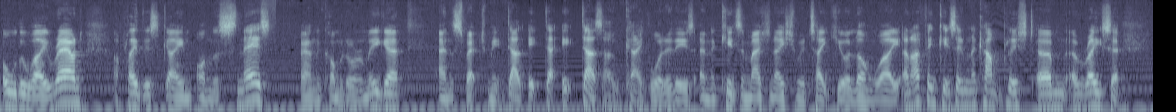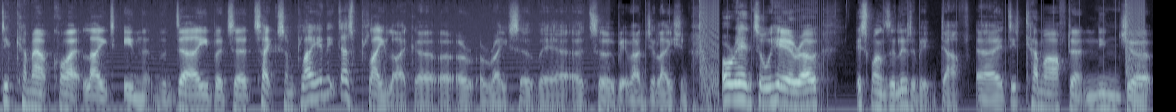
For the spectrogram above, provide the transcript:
all the way round. I played this game on the SNES and the Commodore Amiga and the Spectrum. It does it, it does okay for what it is, and the kid's imagination would take you a long way. And I think it's an accomplished um, racer. Did come out quite late in the day, but uh, some play, and it does play like a, a, a racer there uh, too. A bit of undulation. Oriental Hero this one's a little bit duff. Uh, it did come after Ninja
